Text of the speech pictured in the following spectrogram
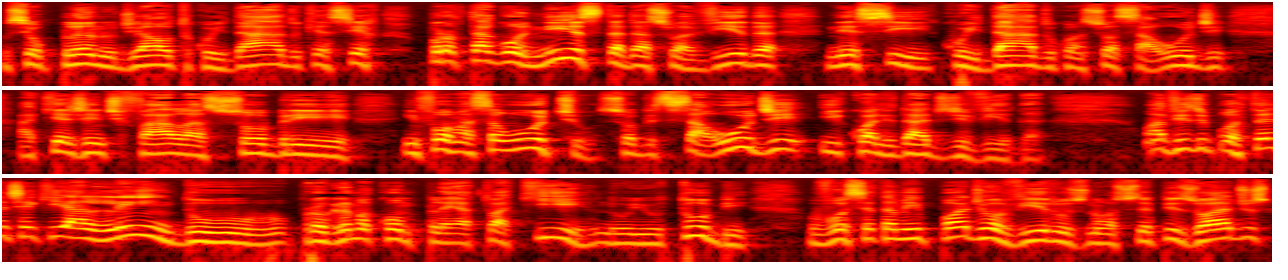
o seu plano de autocuidado, quer ser protagonista da sua vida nesse cuidado com a sua saúde. Aqui a gente fala sobre informação útil, sobre saúde e qualidade de vida. Um aviso importante é que, além do programa completo aqui no YouTube, você também pode ouvir os nossos episódios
